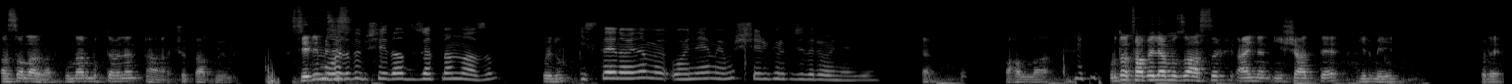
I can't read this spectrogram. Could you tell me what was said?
Kasalar var. Bunlar muhtemelen ha, çöpe atmıyormuş. İstediğimiz Bu arada bir şey daha düzeltmem lazım. Buyurun. İsteyen oynamıyor, oynayamıyormuş. İçerik üreticileri oynayabiliyor. Allah Allah. Burada tabelamızı astık. Aynen inşaatte girmeyin. Böyle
